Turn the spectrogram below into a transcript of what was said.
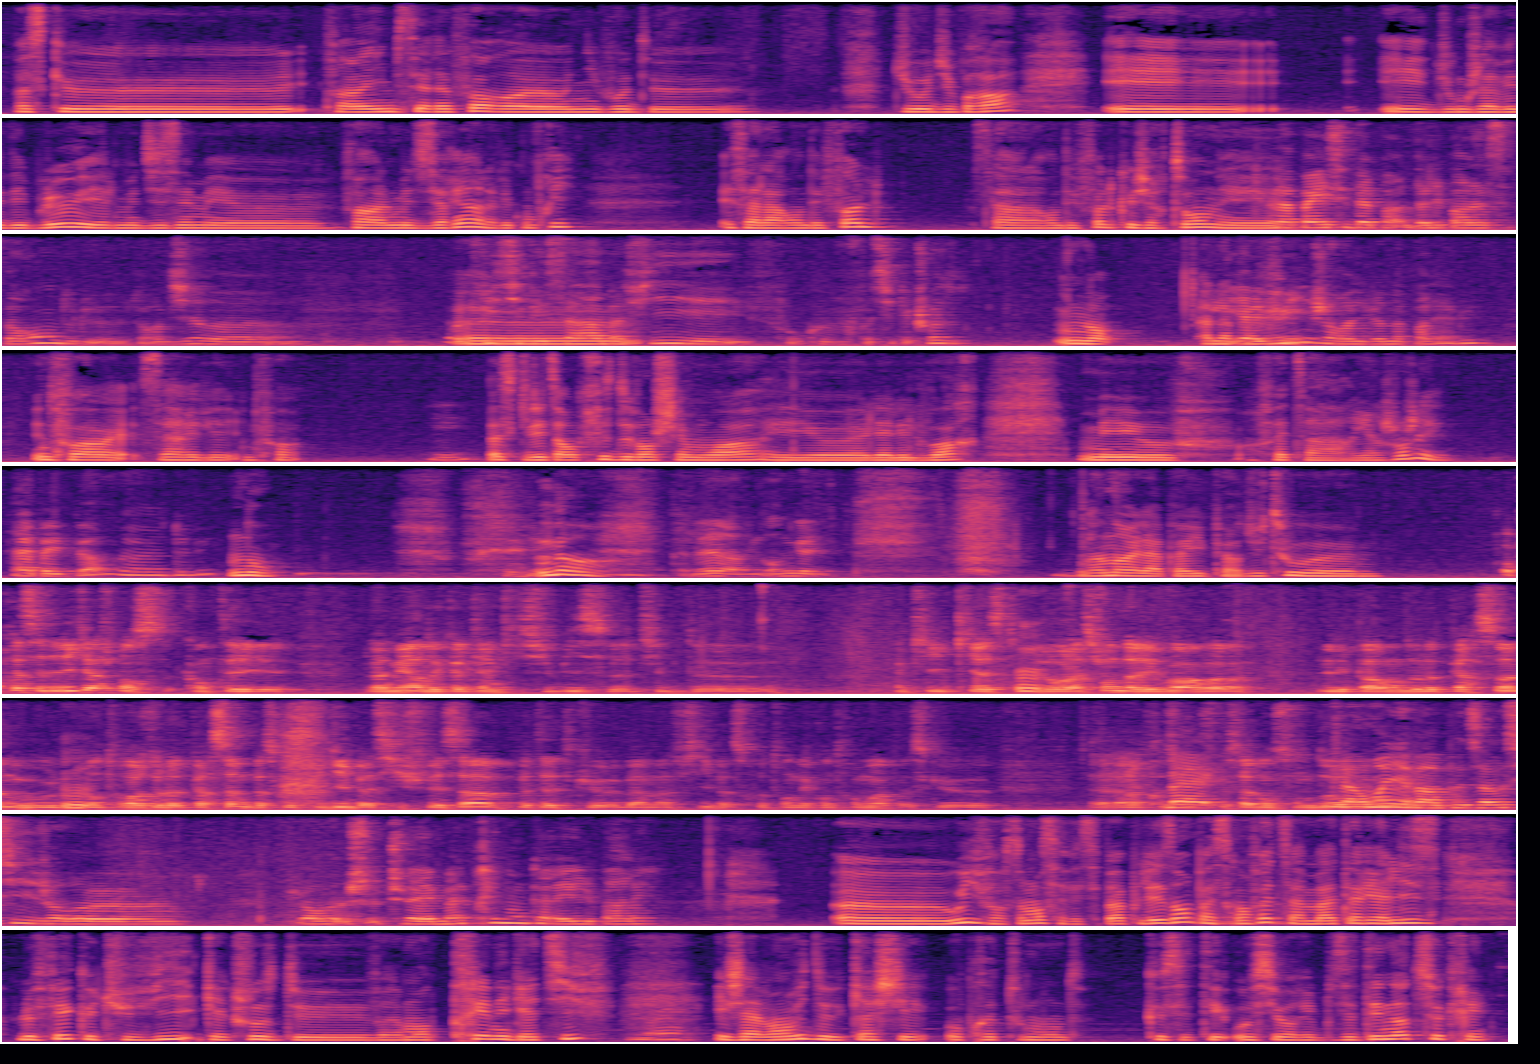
parce que, enfin, il me serrait fort euh, au niveau de du haut du bras et et donc j'avais des bleus et elle me disait mais, euh, enfin, elle me disait rien, elle avait compris et ça la rendait folle, ça la rendait folle que j'y retourne et Elle n'a pas essayé d'aller parler à ses parents, de, le- de leur dire euh, Votre fille, s'il fait ça à ma Euh, fille et il faut que vous fassiez quelque chose. non, elle a et pas à fait. lui, genre elle lui en a parlé à lui. Une fois, ouais, c'est arrivé une fois. Et Parce qu'il était en crise devant chez moi et euh, elle allait le voir, mais euh, en fait ça a rien changé. Elle a pas eu peur euh, de lui? Non, non. Ta mère a une grande gueule. Non, non, elle a pas eu peur du tout. euh. Après, c'est délicat, je pense, quand t'es la mère de quelqu'un qui subit ce type de. Qui, qui a ce type de Mm. relation, d'aller voir euh, les parents de l'autre personne ou Mm. l'entourage de l'autre personne, parce que tu dis, bah, si je fais ça, peut-être que bah, ma fille va se retourner contre moi parce que elle a l'impression Bah, que je fais ça dans son dos. Clairement, il y avait un peu de ça aussi. Genre, euh, genre je- tu l'avais mal pris donc qu'elle allait lui parler. Euh, oui, forcément, ça fait, c'est pas plaisant parce qu'en fait, ça matérialise le fait que tu vis quelque chose de vraiment très négatif Ouais. et j'avais envie de cacher auprès de tout le monde que c'était aussi horrible. C'était notre secret.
